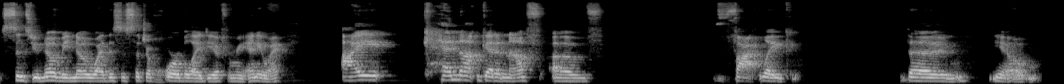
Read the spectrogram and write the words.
since you know me, know why this is such a horrible idea for me. Anyway, I cannot get enough of like the you know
